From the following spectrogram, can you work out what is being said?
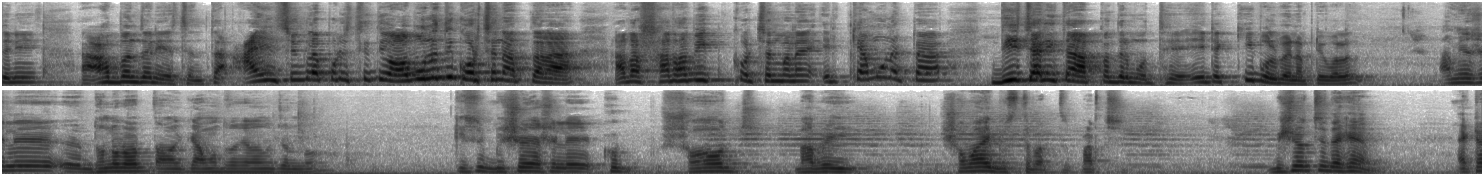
তিনি আহ্বান জানিয়েছেন। তা আইন শৃঙ্খলা পরিস্থিতি অবনতি করছেন আপনারা, আবার স্বাভাবিক করছেন মানে এর কেমন একটা দ্বিচারিতা আপনাদের মধ্যে? এটা কি বলবেন আপনি বলেন? আমি আসলে ধন্যবাদ আমাকে আমন্ত্রণ জানানোর জন্য। কিছু বিষয় আসলে খুব সহজভাবেই সবাই বুঝতে পারছে। বিষয় হচ্ছে দেখেন, একটা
